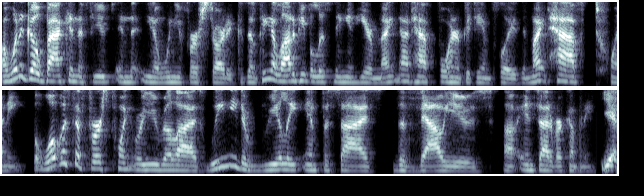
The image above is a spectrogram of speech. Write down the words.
I want to go back in the future, in the you know when you first started, because I think a lot of people listening in here might not have 450 employees. They might have 20. But what was the first point where you realized we need to really emphasize the values uh, inside of our company? Yeah,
